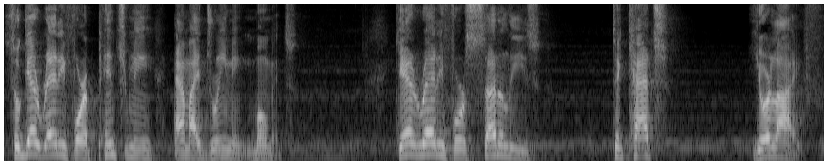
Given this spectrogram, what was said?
So get ready for a pinch me, am I dreaming moment. Get ready for suddenlies to catch your life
